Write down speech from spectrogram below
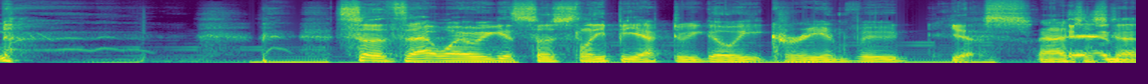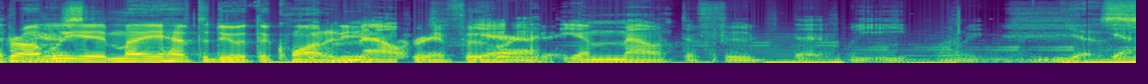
So is that why we get so sleepy after we go eat Korean food? Yes, That's just and probably it might have to do with the The quantity amount- of Korean food. yeah, the amount of food that we eat. When we, Yes. Yeah.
